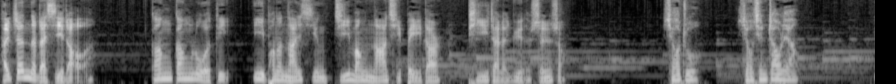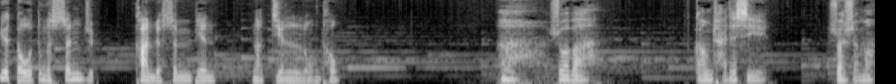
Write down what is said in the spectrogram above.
还真的在洗澡啊！刚刚落地，一旁的男性急忙拿起被单披在了月的身上。小主，小心着凉。月抖动了身子，看着身边那金龙头。啊，说吧，刚才的戏算什么？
